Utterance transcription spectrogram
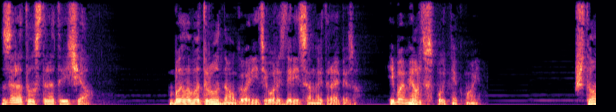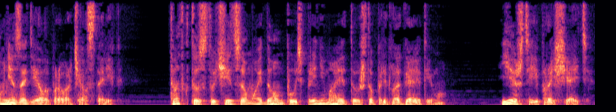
Заратустра отвечал, «Было бы трудно уговорить его разделить со мной трапезу, ибо мертв спутник мой». «Что мне за дело?» – проворчал старик. «Тот, кто стучится в мой дом, пусть принимает то, что предлагают ему. Ешьте и прощайте».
